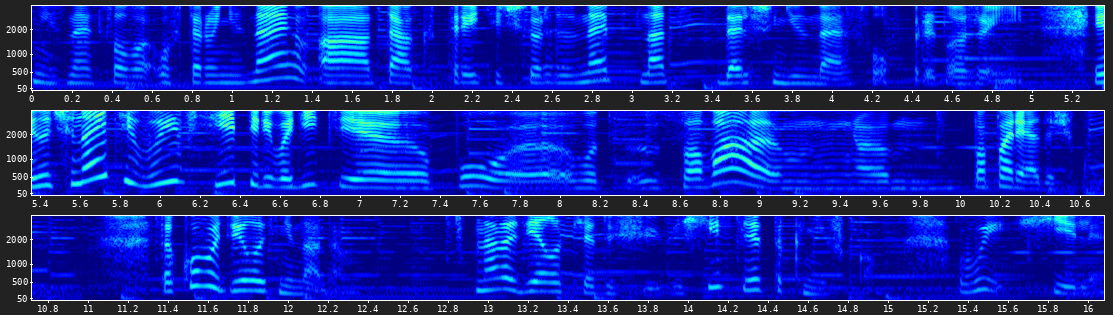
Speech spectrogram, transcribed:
не знаю слова. О, второй не знаю. А так, третий, четвертый знаю, пятнадцатый дальше не знаю слов в предложении. И начинаете вы все переводить э, по э, вот слова по порядочку. Такого делать не надо надо делать следующую вещь. Если это книжка, вы сели,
